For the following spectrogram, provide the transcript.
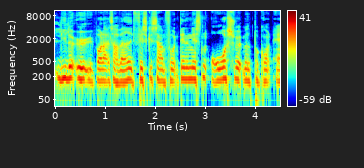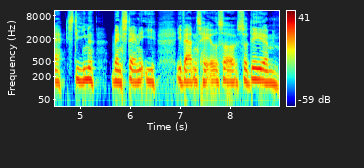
lille ø, hvor der altså har været et fiskesamfund, den er næsten oversvømmet på grund af stigende vandstande i, i verdenshavet, så, så det, øhm,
